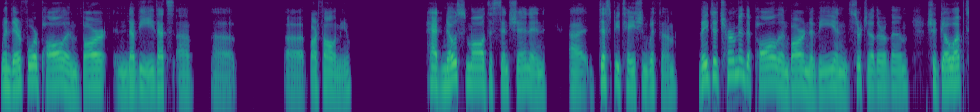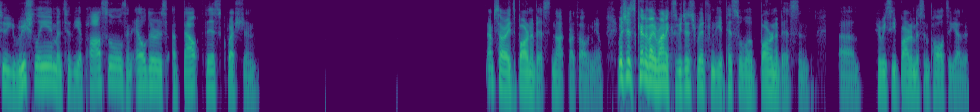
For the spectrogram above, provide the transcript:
When therefore Paul and Bar Navi, that's uh, uh, uh, Bartholomew, had no small dissension and uh, disputation with them, they determined that Paul and Bar Navi and certain other of them should go up to Jerusalem and to the apostles and elders about this question. I'm sorry, it's Barnabas, not Bartholomew, which is kind of ironic because we just read from the epistle of Barnabas, and um, here we see Barnabas and Paul together.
